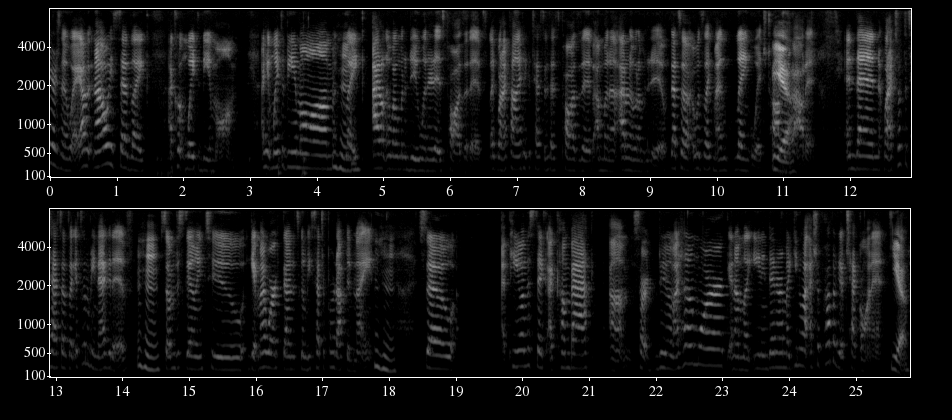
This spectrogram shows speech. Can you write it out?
there's no way. I, and I always said like, I couldn't wait to be a mom. I can't wait to be a mom. Mhm. Like, I don't know what I'm gonna do when it is positive. Like when I finally take a test and it's positive, I'm gonna, I don't know what I'm gonna do. That's a, it was like my language talking Yeah. about it. And then when I took the test, I was like, it's gonna be negative. Mhm. So I'm just going to get my work done. It's gonna be such a productive night. Mhm. So I pee on the stick. I come back, um, start doing my homework, and I'm like eating dinner. I'm like, you know what? I should probably go check on it. Yeah.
